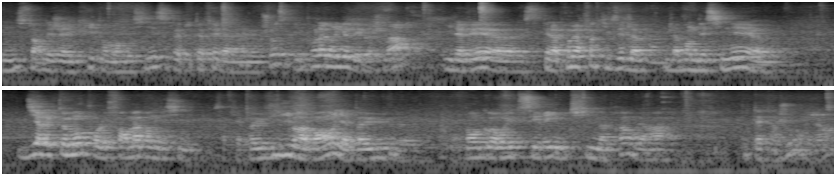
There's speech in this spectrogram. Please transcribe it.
une histoire déjà écrite en bande dessinée, c'est pas tout à fait la, même chose. Et pour la Brigade des Cauchemars, il avait, euh, c'était la première fois qu'il faisait de la, bande dessinée euh, directement pour le format bande dessinée. C'est-à-dire qu'il n'y a pas eu de livre avant, il n'y a pas eu, pas encore eu de série ou de film après, on verra peut-être un jour, on verra.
